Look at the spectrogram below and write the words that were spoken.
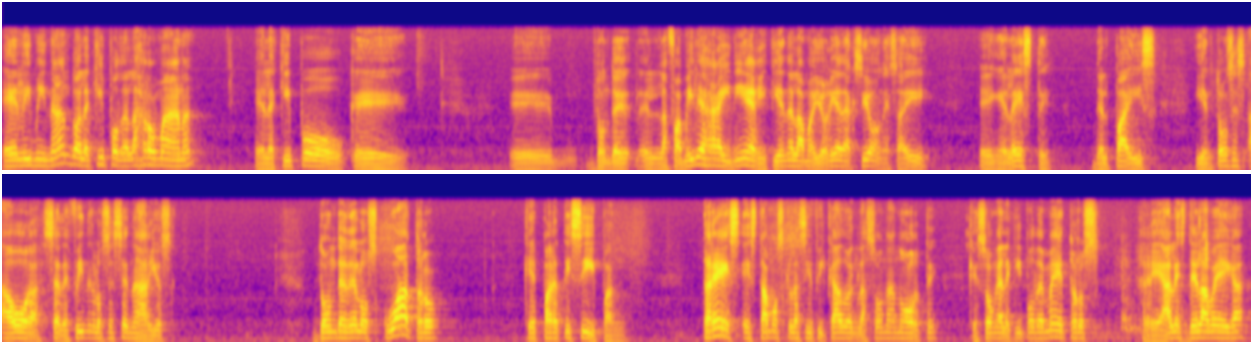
eliminando al equipo de la Romana, el equipo que eh, donde la familia Rainieri tiene la mayoría de acciones ahí en el este del país, y entonces ahora se definen los escenarios donde de los cuatro que participan, tres estamos clasificados en la zona norte, que son el equipo de Metros, Reales de la Vega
